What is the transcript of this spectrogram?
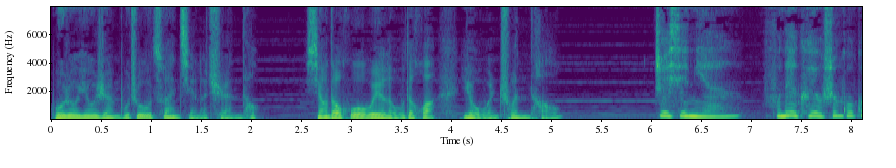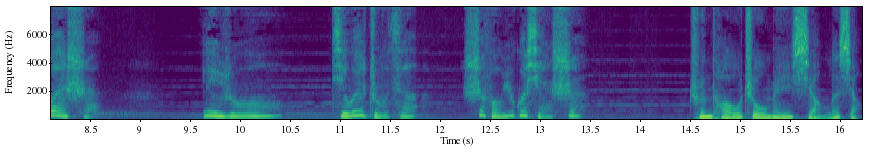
不若幽忍不住攥紧了拳头，想到霍威楼的话，又问春桃：“这些年府内可有生过怪事？例如，几位主子？”是否遇过险事？春桃皱眉想了想，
